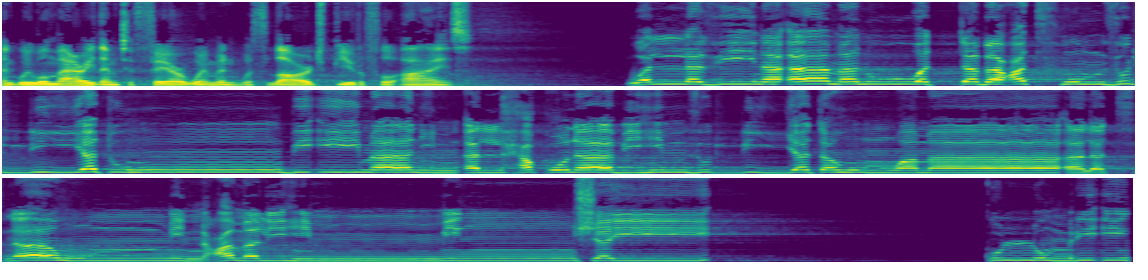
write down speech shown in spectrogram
and we will marry them to fair women with large, beautiful eyes. والذين آمنوا واتبعتهم ذريتهم بإيمان ألحقنا بهم ذريتهم وما ألتناهم من عملهم من شيء كل امرئ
